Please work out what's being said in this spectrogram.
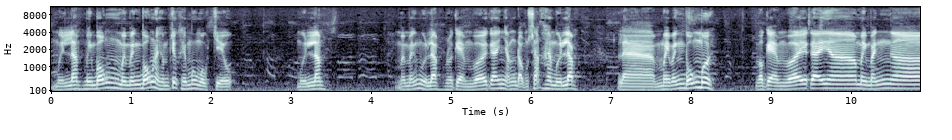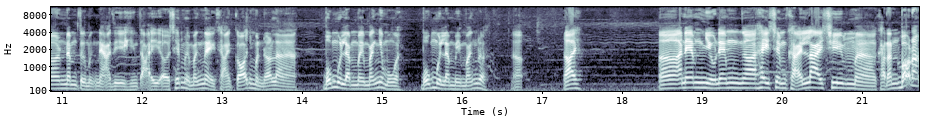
15 may 4 may mắn 4 này hôm trước hãy mua 1 triệu. 15 may mắn 15 rồi kèm với cái nhận động sắt 25 là may mắn 40 và kèm với cái uh, may mắn uh, 5 từ mặt nạ thì hiện tại ở set may mắn này Khải có cho mình đó là 45 may mắn nha mọi người. 45 may mắn rồi. Đó. Đây. À, anh em nhiều anh em ờ, hay xem Khải livestream mà Khải đánh bot á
